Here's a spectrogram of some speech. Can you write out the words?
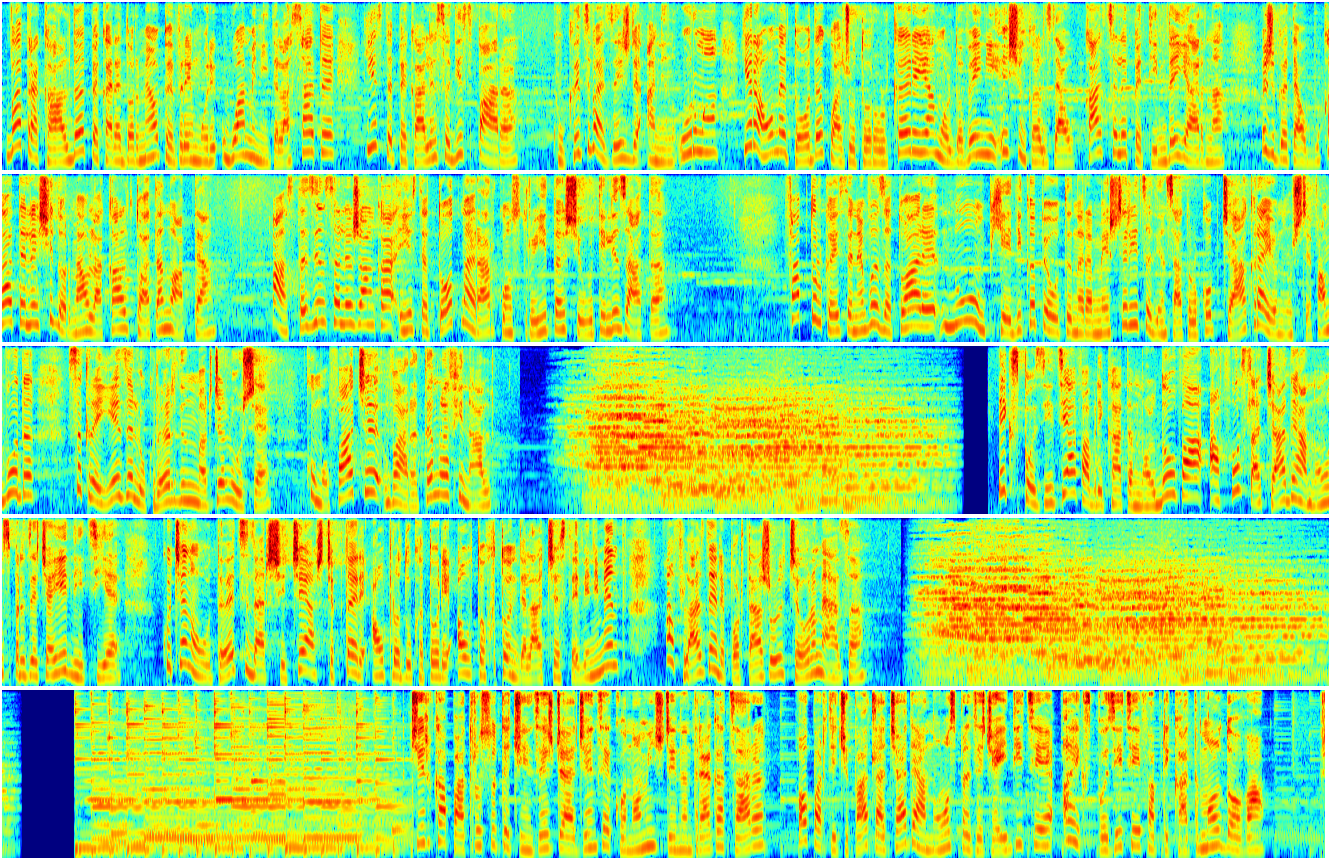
Vatra caldă, pe care dormeau pe vremuri oamenii de la sate, este pe cale să dispară. Cu câțiva zeci de ani în urmă, era o metodă cu ajutorul căreia moldovenii își încălzeau casele pe timp de iarnă, își găteau bucatele și dormeau la cald toată noaptea. Astăzi însă lejanca este tot mai rar construită și utilizată. Faptul că este nevăzătoare nu împiedică pe o tânără meșteriță din satul Copcea, craionul Ștefan Vodă, să creeze lucrări din mărgelușe. Cum o face, vă arătăm la final. Expoziția fabricată în Moldova a fost la cea de a 19-a ediție. Cu ce noutăți, dar și ce așteptări au producătorii autohtoni de la acest eveniment, aflați din reportajul ce urmează. Circa 450 de agenți economici din întreaga țară au participat la cea de a 19-a ediție a expoziției fabricată Moldova.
